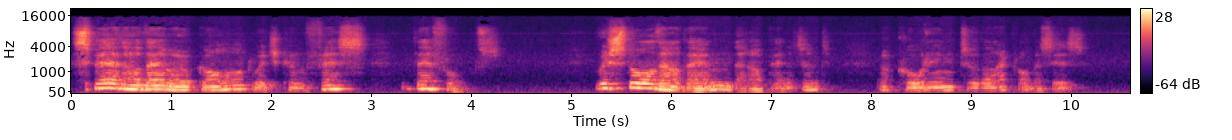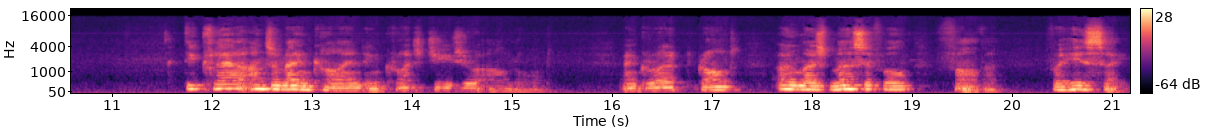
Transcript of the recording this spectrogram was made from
Spare thou them, O God, which confess their faults. Restore thou them that are penitent, according to thy promises declare unto mankind in Christ Jesus our Lord, and grant, O most merciful Father, for his sake,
